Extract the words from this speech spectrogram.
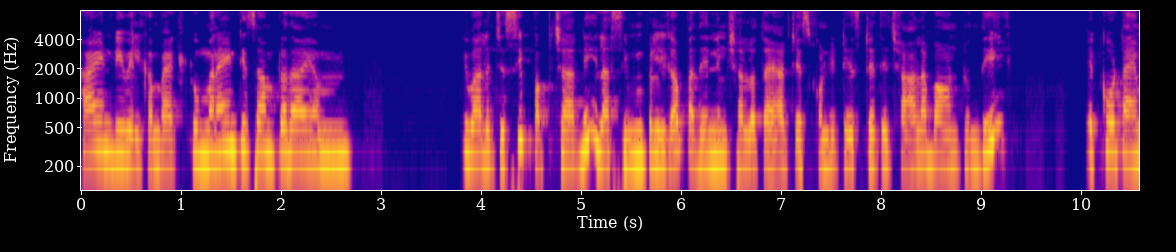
హాయ్ అండి వెల్కమ్ బ్యాక్ టు మన ఇంటి సాంప్రదాయం. ఇవాళ వచ్చేసి పప్పుచార్ని ఇలా సింపుల్గా పదిహేను నిమిషాల్లో తయారు చేసుకోండి. టేస్ట్ అయితే చాలా బాగుంటుంది. ఎక్కువ టైం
